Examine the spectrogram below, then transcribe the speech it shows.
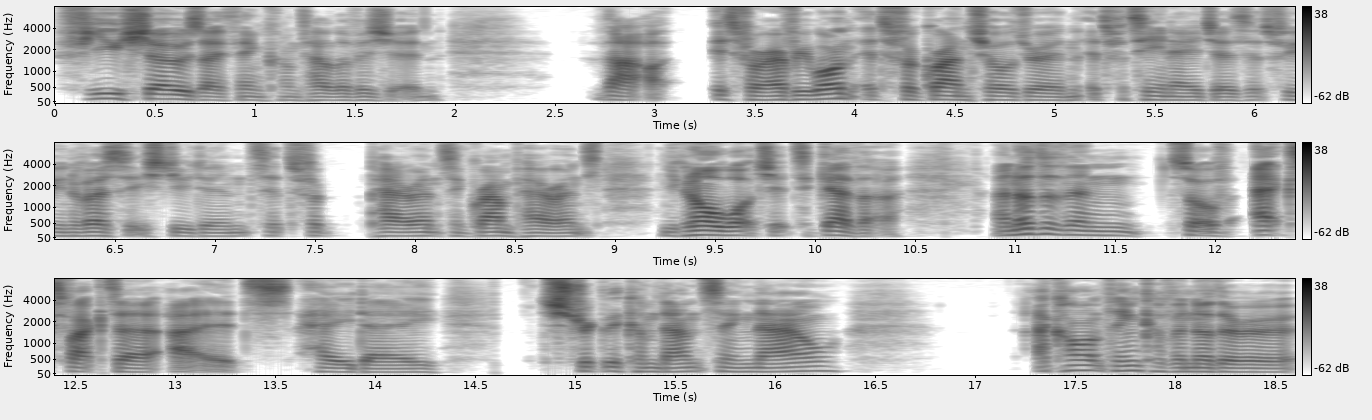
few shows I think on television that it's for everyone. It's for grandchildren, it's for teenagers, it's for university students, it's for parents and grandparents. And you can all watch it together. And other than sort of X Factor at its heyday, Strictly Come Dancing now, I can't think of another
